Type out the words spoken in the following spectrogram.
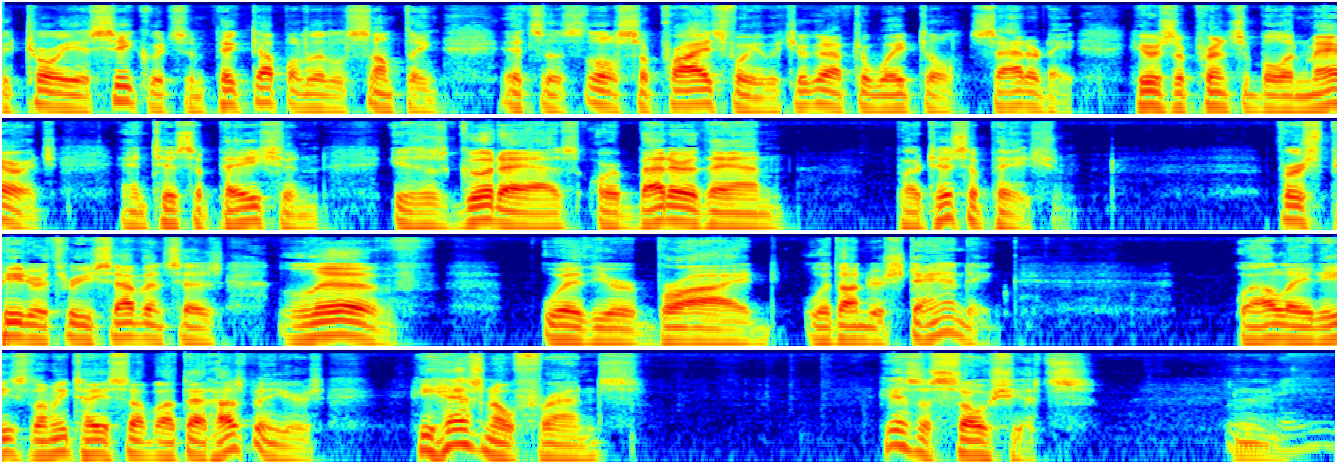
Victoria's Secrets and picked up a little something. It's a little surprise for you, but you're going to have to wait till Saturday." Here's a principle in marriage: anticipation is as good as or better than participation. First Peter three seven says, "Live with your bride with understanding." Well, ladies, let me tell you something about that husband of yours. He has no friends. He has associates. He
